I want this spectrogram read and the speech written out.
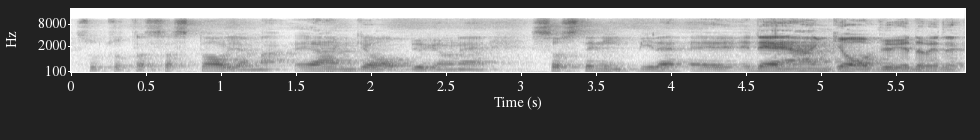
su tutta questa storia, ma è anche ovvio che non è sostenibile ed è anche ovvio che dovete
